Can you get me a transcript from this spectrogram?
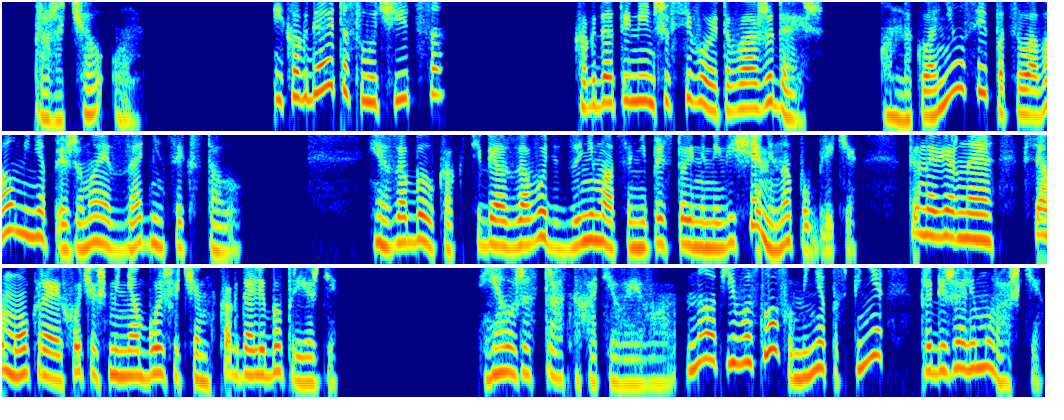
— прорычал он. «И когда это случится?» «Когда ты меньше всего этого ожидаешь». Он наклонился и поцеловал меня, прижимая задницей к столу. Я забыл, как тебя заводит заниматься непристойными вещами на публике. Ты, наверное, вся мокрая и хочешь меня больше, чем когда-либо прежде. Я уже страстно хотела его, но от его слов у меня по спине пробежали мурашки.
